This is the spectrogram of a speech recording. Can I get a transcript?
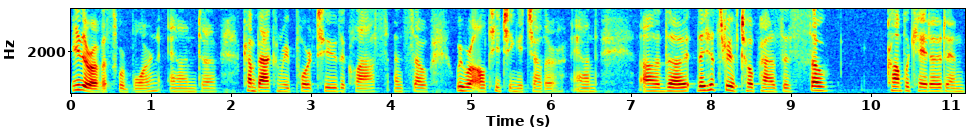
either of us were born, and uh, come back and report to the class. And so we were all teaching each other. And uh, the the history of topaz is so complicated and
